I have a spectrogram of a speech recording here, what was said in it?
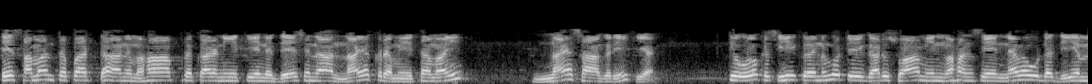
ඒ සමන්තපට්ඨාන මහා ප්‍රකරණී තියෙන දේශනා ණය ක්‍රමේ තමයි ණය සාගරය කියන්නේ. ඉතින් ඕක සිහි කරනකොට ඒ ගරු ස්වාමීන් වහන්සේ නැව උඩ දියම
